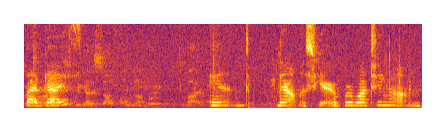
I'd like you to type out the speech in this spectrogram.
Five Guys. And they're almost here. We're watching um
